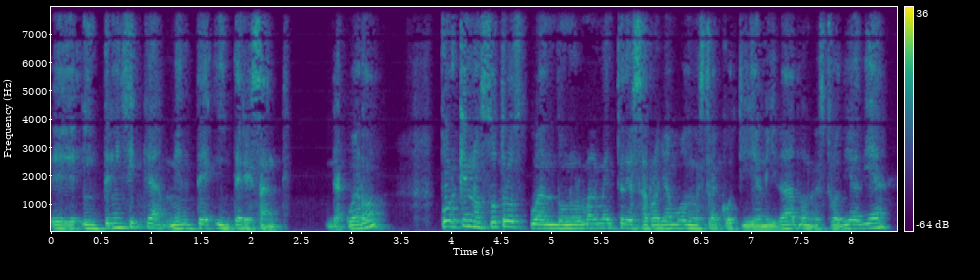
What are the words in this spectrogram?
eh, intrínsecamente interesante. ¿de acuerdo? Porque nosotros cuando normalmente desarrollamos nuestra cotidianidad o nuestro día a día,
